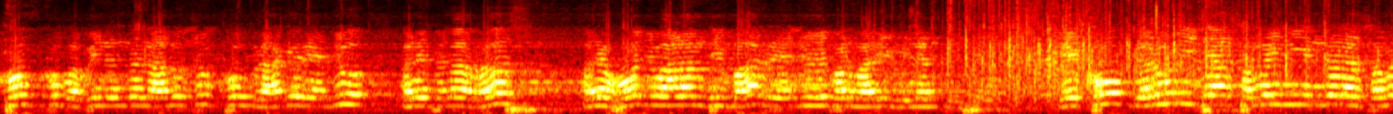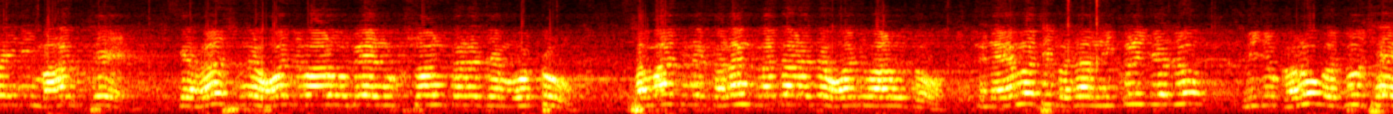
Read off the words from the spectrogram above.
ખૂબ ખૂબ અભિનંદન આપું છું. ખૂબ રાગે રહેજો અને પેલા રસ અને હોજવાળામાંથી બહાર રહેજો એ પણ મારી વિનંતી છે. એ ખૂબ જરૂરી છે. આ સમયની અંદર, આ સમયની માંગ છે કે રસ ને હોજવાળું બે નુકસાન કરે છે મોટું. સમાજને કલંક લગાડે છે હોજવાળું તો. એટલે એમાંથી બધા નીકળી જજો. બીજું ઘણું બધું છે.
